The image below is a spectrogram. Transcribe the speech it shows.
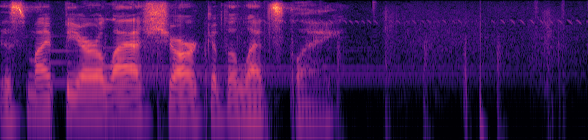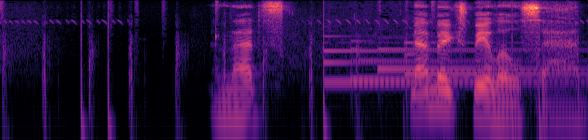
This might be our last shark of the Let's Play. And that's... That makes me a little sad.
